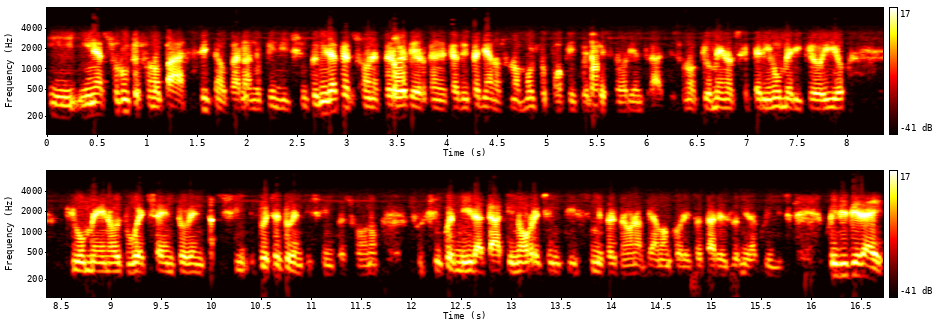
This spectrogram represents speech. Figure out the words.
in assoluto sono bassi, stiamo parlando quindi di 5.000 persone, però è vero che nel caso italiano sono molto pochi quelli che sono rientrati, sono più o meno, se per i numeri che ho io, più o meno 225, 225 sono 5.000 dati non recentissimi perché non abbiamo ancora i totali del 2015. Quindi direi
